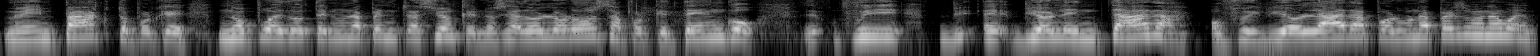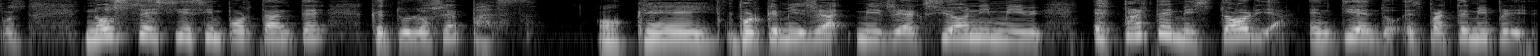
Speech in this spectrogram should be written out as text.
me impacto porque no puedo tener una penetración que no sea dolorosa, porque tengo, eh, fui eh, violentada o fui violada por una persona, bueno, pues no sé si es importante que tú lo sepas. Ok. Porque mi, rea- mi reacción y mi... Es parte de mi historia, entiendo. Es parte de mi pri-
